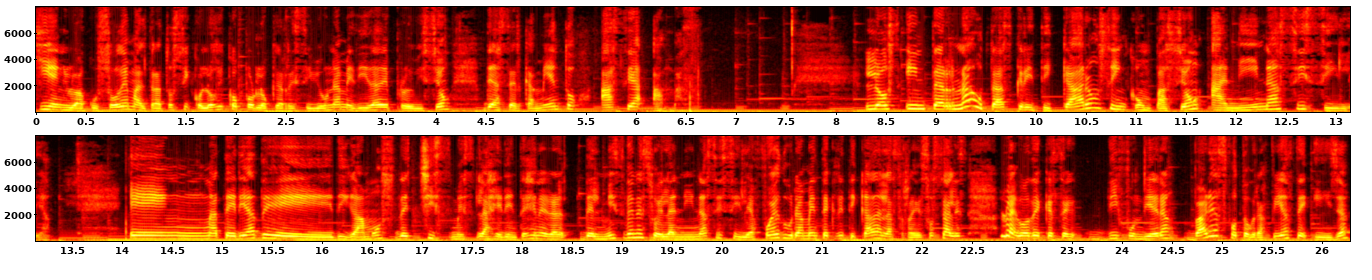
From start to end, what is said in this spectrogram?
quien lo acusó de maltrato psicológico por lo que recibió una medida de prohibición de acercamiento hacia ambas. Los internautas criticaron sin compasión a Nina Sicilia. En materia de, digamos, de chismes, la gerente general del Miss Venezuela, Nina Sicilia, fue duramente criticada en las redes sociales luego de que se difundieran varias fotografías de ella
